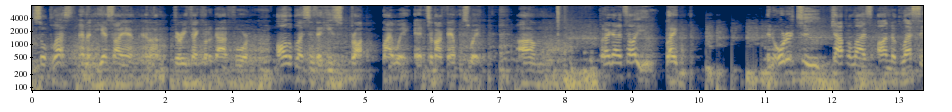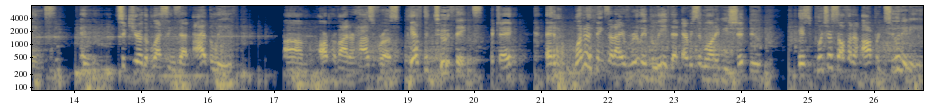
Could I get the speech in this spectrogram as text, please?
so blessed. And yes, I am. And I'm very thankful to God for all the blessings that He's brought my way and to my family's way. Um, but I got to tell you, like, in order to capitalize on the blessings and secure the blessings that I believe um, our provider has for us, we have to do things, okay? And one of the things that I really believe that every single one of you should do is put yourself in an opportunity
